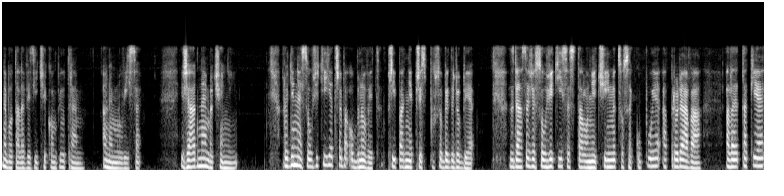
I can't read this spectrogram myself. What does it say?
nebo televizí či počítačem. A nemluví se. Žádné mlčení. Rodinné soužití je třeba obnovit, případně přizpůsobit době. Zdá se, že soužití se stalo něčím, co se kupuje a prodává, ale tak je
